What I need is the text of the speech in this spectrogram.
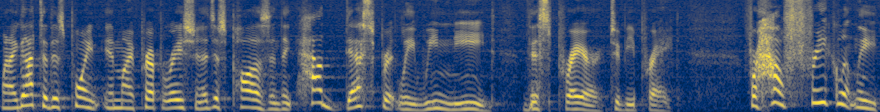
when I got to this point in my preparation, I just paused and think how desperately we need this prayer to be prayed. For how frequently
